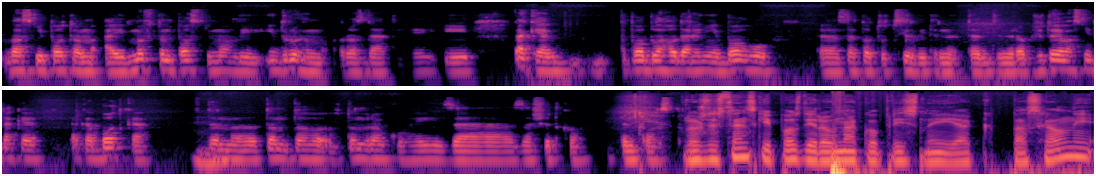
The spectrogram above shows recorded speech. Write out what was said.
vlastne potom aj my v tom poste mohli i druhým rozdať. Hej? I také poblahodarenie Bohu e, za toto celý ten, ten, ten rok. Že to je vlastne také, taká bodka v tom, mhm. tom, toho, v tom roku hej, za, za všetko, ten post. Roždestenský post je rovnako prísny jak paschálny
